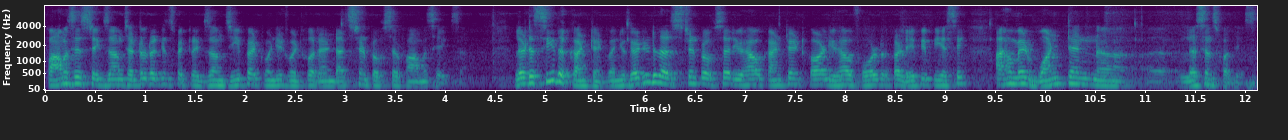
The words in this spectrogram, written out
pharmacist exam central drug inspector exam gpat 2024 and assistant professor pharmacy exam Let us see the content. When you get into the assistant professor, you have content called, you have a folder called APPSC. I have made 110 uh, uh, lessons for this.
